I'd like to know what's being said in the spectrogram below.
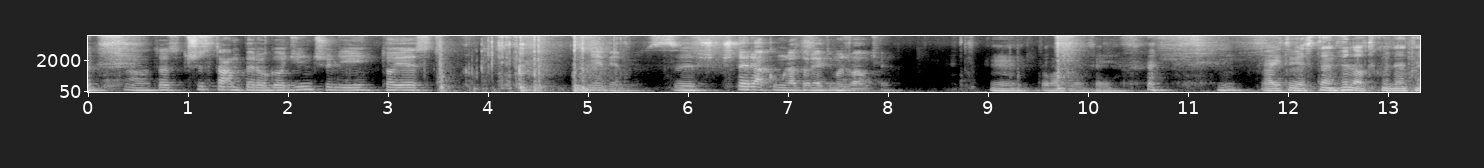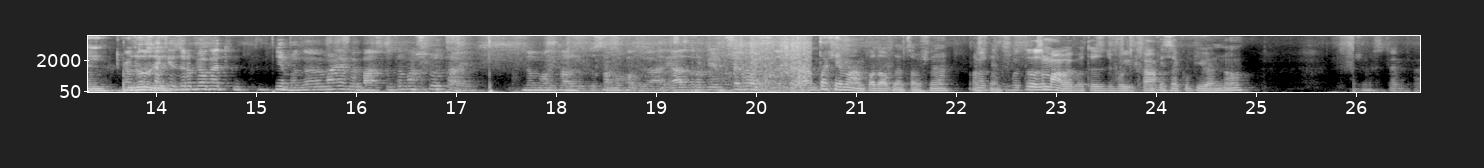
No, to jest 300 amperogodzin, czyli to jest nie wiem, z 4 akumulatory jakie masz w aucie. Hmm, to ładnie tutaj. A i tu jest ten wylot, kurde, tej No to jest rury. takie zrobione, nie bo normalnie webastu to masz tutaj do montażu, do samochodu, a ja zrobiłem przenośne teraz. Takie mam podobne coś, nie? No, Właśnie. bo to jest małe, bo to jest dwójka. Takie sobie kupiłem, no. Następne.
